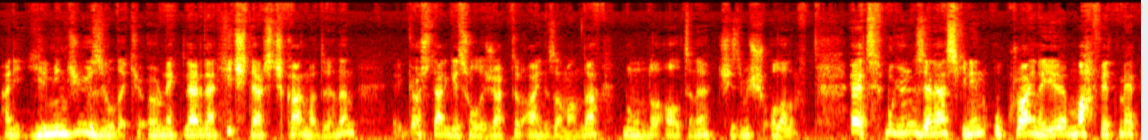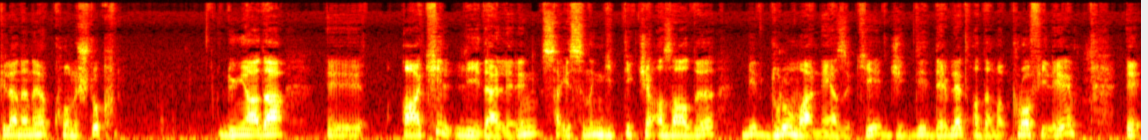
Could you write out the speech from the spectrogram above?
hani 20. yüzyıldaki örneklerden hiç ders çıkarmadığının e, göstergesi olacaktır aynı zamanda. Bunun da altını çizmiş olalım. Evet, bugün Zelenski'nin Ukrayna'yı mahvetme planını konuştuk. Dünyada e, akil liderlerin sayısının gittikçe azaldığı bir durum var ne yazık ki. Ciddi devlet adamı profili e,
